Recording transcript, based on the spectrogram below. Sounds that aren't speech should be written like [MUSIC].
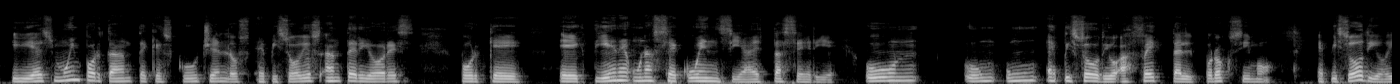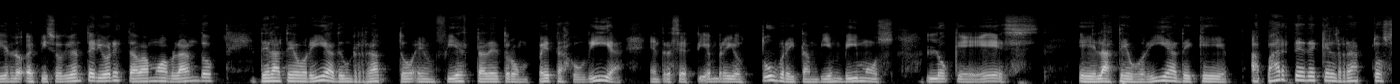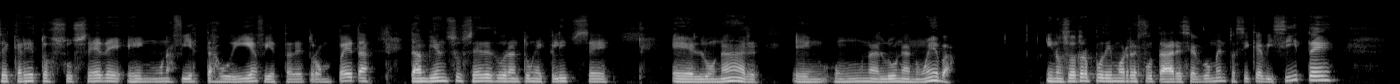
Y es muy importante que escuchen los episodios anteriores porque eh, tiene una secuencia esta serie. Un, un, un episodio afecta el próximo y en los episodios anteriores estábamos hablando de la teoría de un rapto en fiesta de trompeta judía entre septiembre y octubre y también vimos lo que es eh, la teoría de que aparte de que el rapto secreto sucede en una fiesta judía, fiesta de trompeta, también sucede durante un eclipse eh, lunar en una luna nueva. Y nosotros pudimos refutar ese argumento, así que visite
